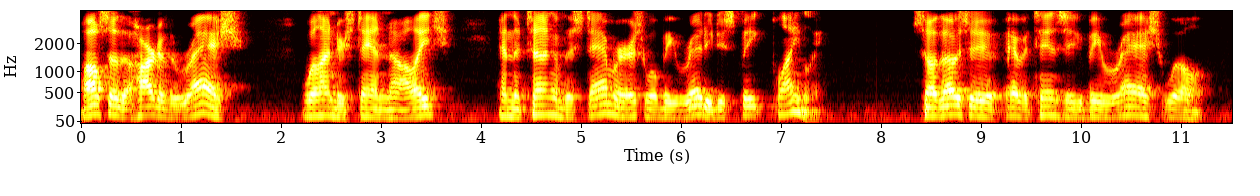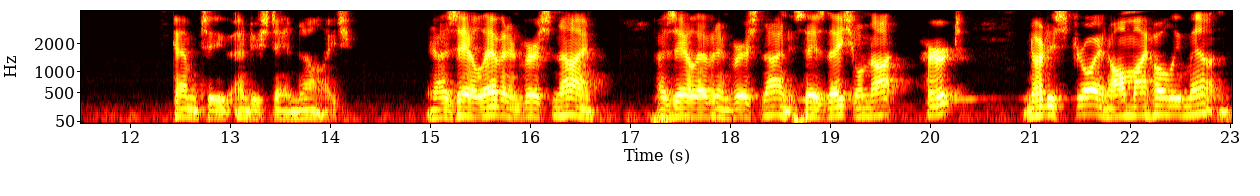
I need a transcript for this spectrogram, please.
Also, the heart of the rash will understand knowledge, and the tongue of the stammerers will be ready to speak plainly. So, those who have a tendency to be rash will come to understand knowledge. In Isaiah 11 and verse 9, Isaiah 11 and verse 9, it says, They shall not hurt nor destroy in all my holy mountain,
